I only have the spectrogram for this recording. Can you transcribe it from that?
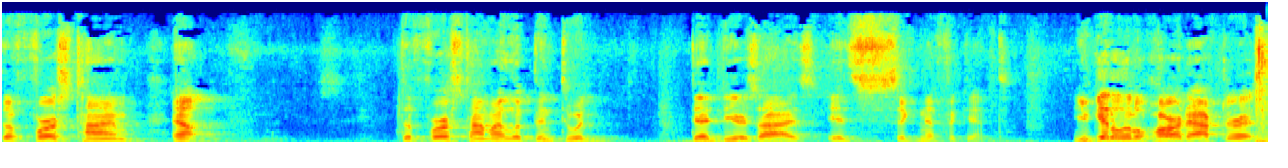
the first time now, the first time I looked into a dead deer's eyes, it's significant. You get a little hard after it,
